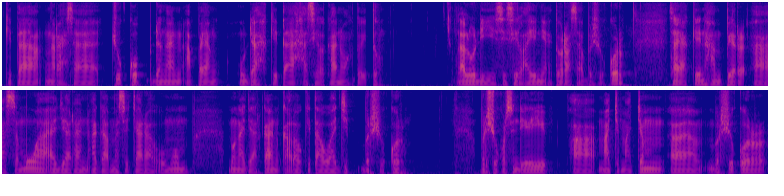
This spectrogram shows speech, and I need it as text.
kita ngerasa cukup dengan apa yang udah kita hasilkan waktu itu Lalu di sisi lain yaitu rasa bersyukur, saya yakin hampir uh, semua ajaran agama secara umum mengajarkan kalau kita wajib bersyukur. Bersyukur sendiri uh, macam-macam uh, bersyukur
